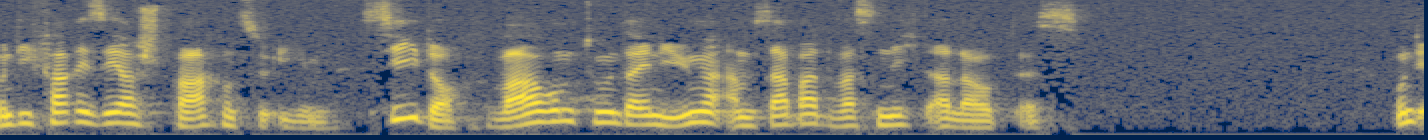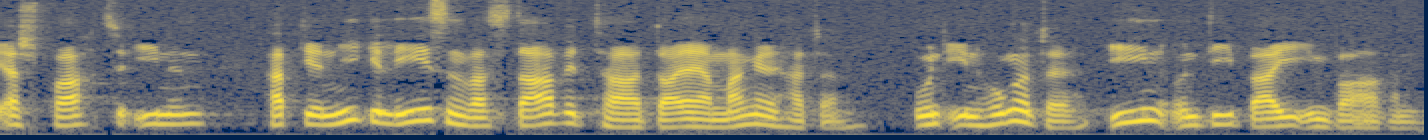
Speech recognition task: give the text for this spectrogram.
Und die Pharisäer sprachen zu ihm, sieh doch, warum tun deine Jünger am Sabbat, was nicht erlaubt ist? Und er sprach zu ihnen, habt ihr nie gelesen, was David tat, da er Mangel hatte und ihn hungerte, ihn und die bei ihm waren?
